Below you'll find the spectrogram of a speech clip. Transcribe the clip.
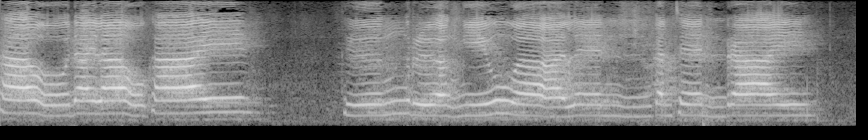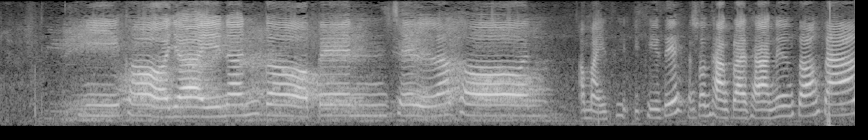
เท่าได้เล่าใคร ถึงเรื่องงิ้วว่าเล่นกันเช่นไร มีข้อใหญ่นั้นก็เป็นเช่นละคร เอาใหม่อีกทีสิทั้งต้นทางปลายทางหนึ่งสองสาม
